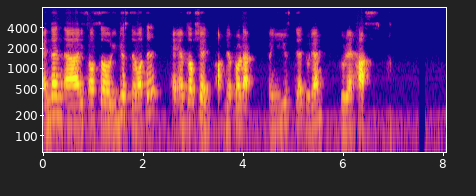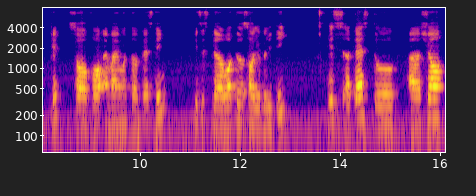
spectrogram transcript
And then uh, it's also reduce the water absorption of the product when you use the durian durian husk. Okay, so for environmental testing, this is the water solubility. It's a test to uh, show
